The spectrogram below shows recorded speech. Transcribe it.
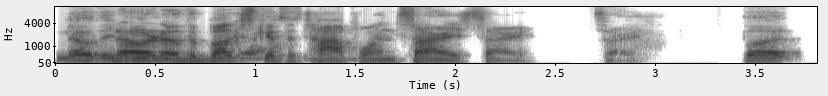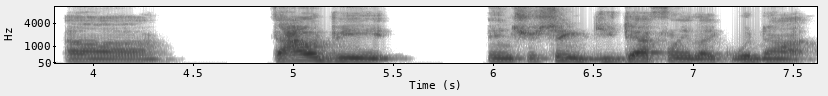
No, they No, no, the Bucks get the top one. Sorry, sorry, sorry. But uh, that would be interesting. You definitely like would not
